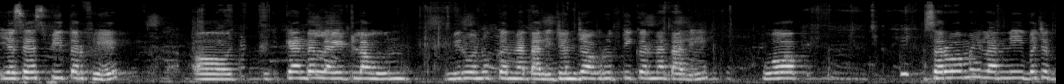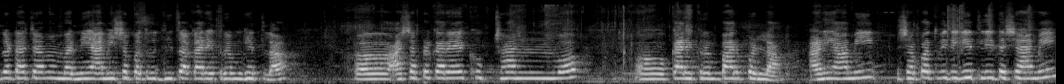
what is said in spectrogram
एस एस पी तर्फे कॅन्डल लाइट लावून मिरवणूक करण्यात आली जनजागृती करण्यात आली व सर्व महिलांनी बचत गटाच्या मेंबरनी आम्ही शपथविधीचा कार्यक्रम घेतला. अशा प्रकारे खूप छान व कार्यक्रम पार पडला. आणि आम्ही शपथविधी घेतली तशी आम्ही.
